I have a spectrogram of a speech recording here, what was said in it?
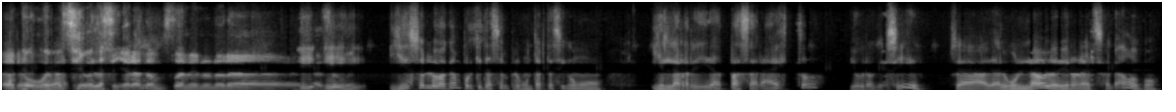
Pero, Le weón, pusimos a la señora Thompson en honor a, Y, a esa wea. y, y eso es lo bacán porque te hacen preguntarte así como, ¿y en la realidad pasará esto? Yo creo que sí. O sea, de algún lado lo debieron haber sacado, po.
